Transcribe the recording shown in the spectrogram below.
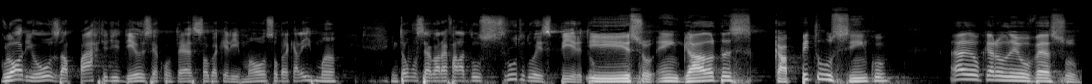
glorioso da parte de Deus que acontece sobre aquele irmão ou sobre aquela irmã. Então, você agora vai falar dos frutos do Espírito. Isso, em Gálatas, capítulo 5. Aí eu quero ler o verso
